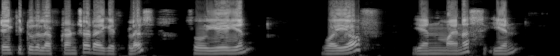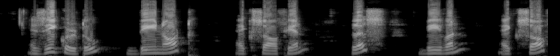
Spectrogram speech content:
take it to the left hand side I get plus. So an y of n minus n is equal to b naught x of n plus b1 x of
